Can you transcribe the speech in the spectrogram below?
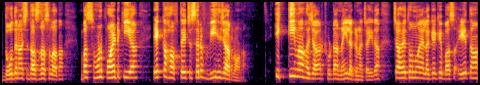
ਦੋ ਦਿਨਾਂ 'ਚ 10-10 ਲਾ ਦਾਂ, ਬਸ ਹੁਣ ਪੁਆਇੰਟ ਕੀ ਆ? ਇੱਕ ਹਫ਼ਤੇ 'ਚ ਸਿਰਫ 20000 ਲਾਉਣਾ। 21000 ਤੁਹਾਡਾ ਨਹੀਂ ਲੱਗਣਾ ਚਾਹੀਦਾ। ਚਾਹੇ ਤੁਹਾਨੂੰ ਐ ਲੱਗੇ ਕਿ ਬਸ ਇਹ ਤਾਂ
